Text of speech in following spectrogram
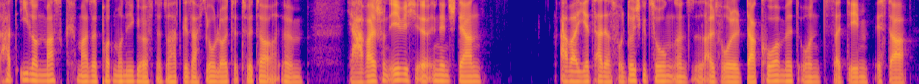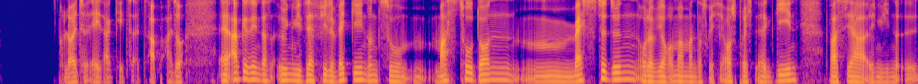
hat Elon Musk mal sein Portemonnaie geöffnet und hat gesagt, yo Leute, Twitter, ähm, ja, war schon ewig äh, in den Sternen, aber jetzt hat er es wohl durchgezogen und ist halt wohl d'accord mit und seitdem ist da Leute, ey, da geht's jetzt ab. Also, äh, abgesehen, dass irgendwie sehr viele weggehen und zu Mastodon, Mastodon oder wie auch immer man das richtig ausspricht, äh, gehen, was ja irgendwie eine äh,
